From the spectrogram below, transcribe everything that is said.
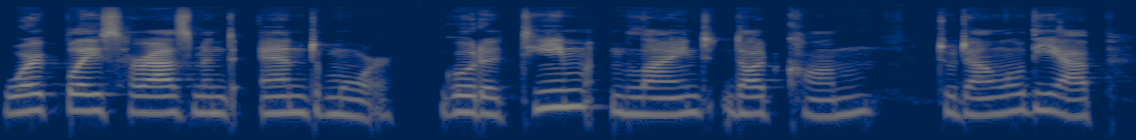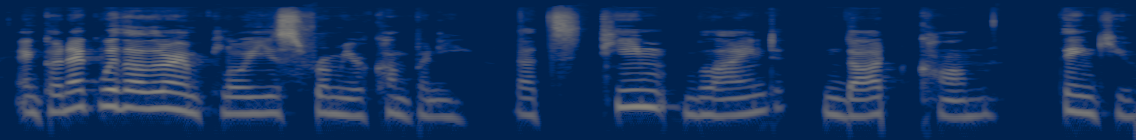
workplace harassment, and more. Go to teamblind.com to download the app and connect with other employees from your company. That's teamblind.com. Thank you.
